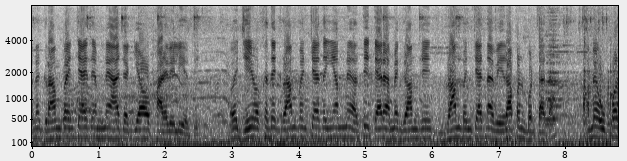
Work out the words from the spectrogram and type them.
અને ગ્રામ પંચાયત એમને આ જગ્યાઓ ફાળવેલી હતી. હવે જે વખતે ગ્રામ પંચાયત અહીંયા અમને હતી ત્યારે અમે ગ્રામ ગ્રામ પંચાયતના વેરા પણ ભરતા હતા. અમે ઉપર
